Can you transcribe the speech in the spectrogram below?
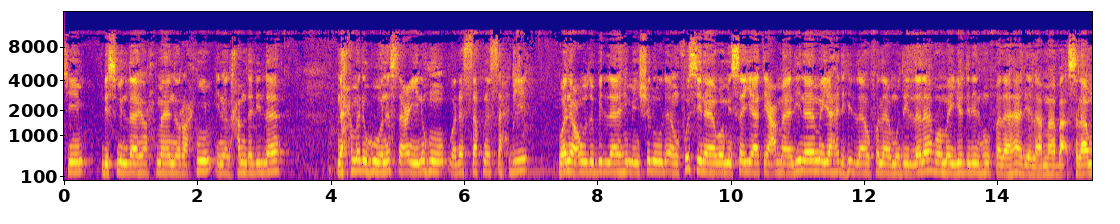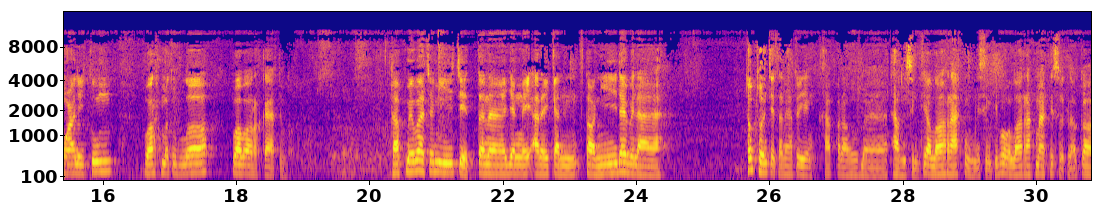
الرجيم بسم الله الرحمن الرحيم إن الحمد لله نحمده ونستعينه ونستغفره ونعوذ بالله من شرور أنفسنا ومن سيئات أعمالنا من يهده الله فلا مضل له ومن يضلله فلا هادي له ما بعد السلام عليكم ورحمة الله وبركاته ครับไม่ว่าจะมีเจตนายังไงอะไรกันตอนนี้ได้เวลา ทบทวนเจตนาตัวเองครับ เรามาทำสิ่งที่อัลลอฮ์รักหนึ่งในสิ่งที่พวกอัลลอฮ์รักมากที่สุด แล้วก็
